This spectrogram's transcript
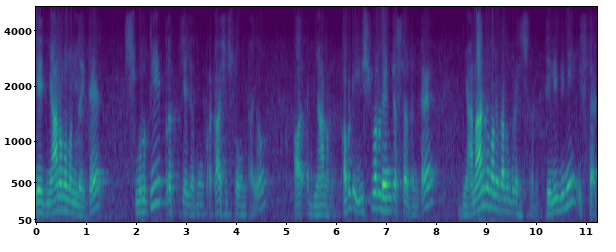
ఏ జ్ఞానమునందైతే స్మృతి ప్రత్యయము ప్రకాశిస్తూ ఉంటాయో ఆ జ్ఞానము. కాబట్టి ఈశ్వరుడు ఏం చేస్తాడంటే జ్ఞానాన్ని మనకు అనుగ్రహిస్తాడు. తెలివిని ఇస్తాడు.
